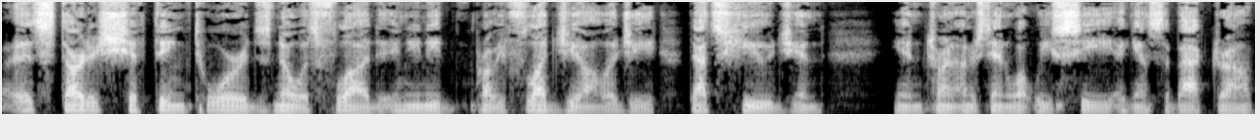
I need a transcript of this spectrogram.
it started shifting towards Noah's flood, and you need probably flood geology. That's huge in in trying to understand what we see against the backdrop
